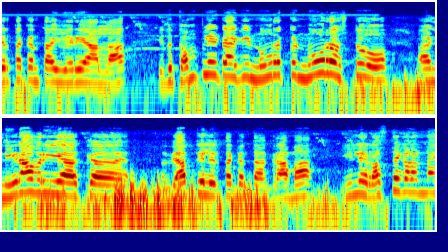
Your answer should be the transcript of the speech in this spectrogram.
ಇರತಕ್ಕಂಥ ಏರಿಯಾ ಅಲ್ಲ. ಇದು ಕಂಪ್ಲೀಟ್ ಆಗಿ ನೂರಕ್ಕೆ ನೂರಷ್ಟು ನೀರಾವರಿಯ ಕ ವ್ಯಾಪ್ತಿಯಲ್ಲಿ ಇರ್ತಕ್ಕಂಥ ಗ್ರಾಮ. ಇಲ್ಲಿ ರಸ್ತೆಗಳನ್ನು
